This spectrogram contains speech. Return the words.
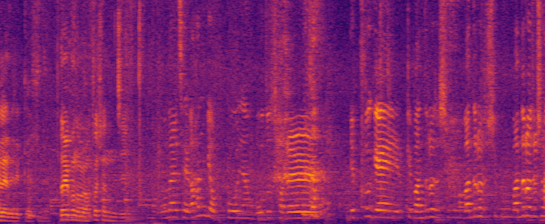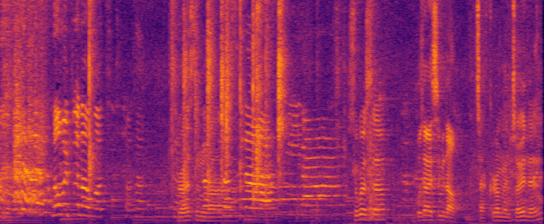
알려드릴게요. 넓은 오늘 어떠셨는지. 제가 한 게 없고 그냥 모두 저를 예쁘게 이렇게 만들어주시고 만들어주시고 만들어주셔서 너무 예쁘게 나온 것 같아요. 감사합니다. 수고하셨습니다. 고생하셨습니다. 수고했어요. 고생했습니다. 자 그러면 저희는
